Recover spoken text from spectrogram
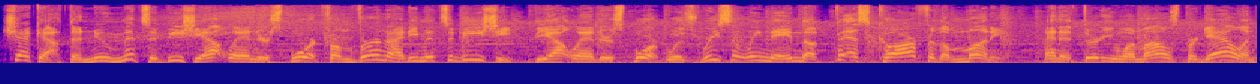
Check out the new Mitsubishi Outlander Sport from Vern Eide Mitsubishi. The Outlander Sport was recently named the best car for the money. And at 31 miles per gallon,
